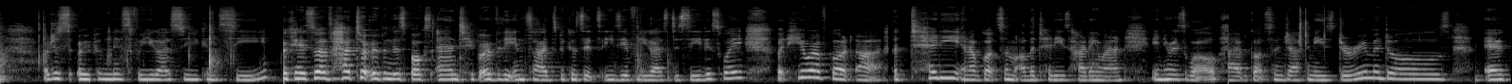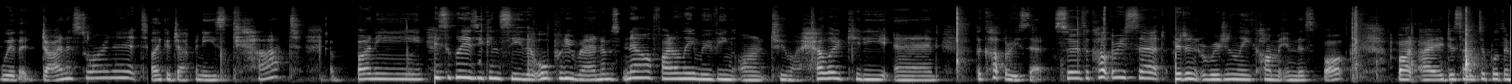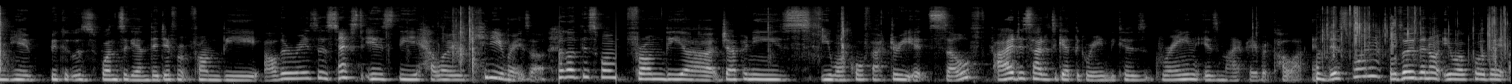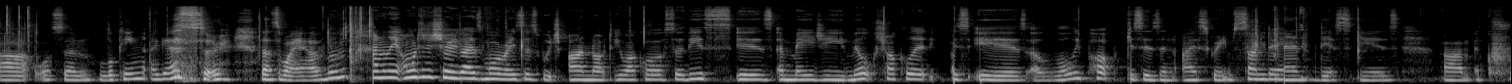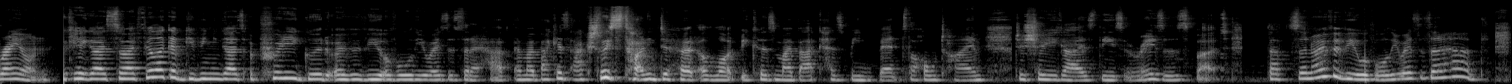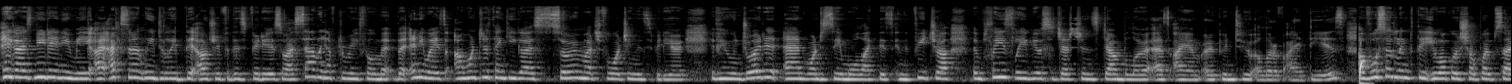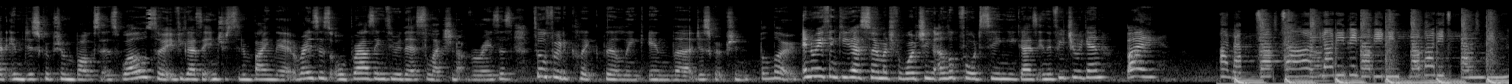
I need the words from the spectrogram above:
I'll just open this for you guys so you can see. Okay so I've had to open this box and tip over the insides because it's easier for you guys to see this way but here I've got uh, a teddy and I've got some other teddies hiding around in here as well. I've got some Japanese Daruma dolls, an egg with a dinosaur in it, like a Japanese cat, a bunny. Basically as you can see they're all pretty random. Now finally moving on to to my Hello Kitty and the cutlery set. So the cutlery set didn't originally come in this box, but I decided to put them here because once again, they're different from the other razors. Next is the Hello Kitty razor. I got this one from the uh, Japanese Iwako factory itself. I decided to get the green because green is my favorite color. And this one, although they're not Iwako, they are awesome looking, I guess. So that's why I have them. Finally, I wanted to show you guys more razors which are not Iwako. So this is is a Meiji milk chocolate. This is a lollipop. This is an ice cream sundae. And this is um, a crayon. Okay guys, so I feel like I've given you guys a pretty good overview of all the erasers that I have and my back is actually starting to hurt a lot because my back has been bent the whole time to show you guys these erasers but that's an overview of all the erasers that I have. Hey guys, new day, new me. I accidentally deleted the outro for this video, so I sadly have to refilm it. But anyways, I want to thank you guys so much for watching this video. If you enjoyed it and want to see more like this in the future, then please leave your suggestions down below as I am open to a lot of ideas. I've also linked the Iwako shop website in the description box as well, so if you guys are interested in buying their erasers or browsing through their selection of erasers, feel free to click the link in the description below. Anyway, thank you guys so much for watching. I look forward to seeing you guys in the future again. Bye! あなたさらりびたびりんなばりつかんびん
